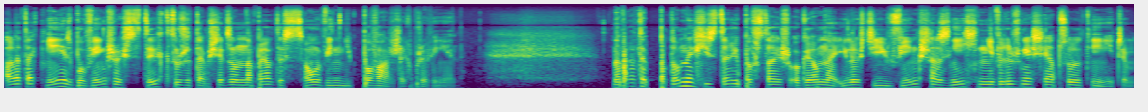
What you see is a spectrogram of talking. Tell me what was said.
Ale tak nie jest, bo większość z tych, którzy tam siedzą, naprawdę są winni poważnych przewinień. Naprawdę podobnych historii powstała już ogromna ilość i większa z nich nie wyróżnia się absolutnie niczym.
